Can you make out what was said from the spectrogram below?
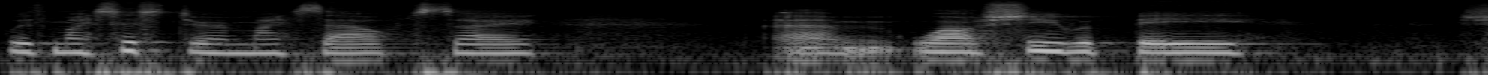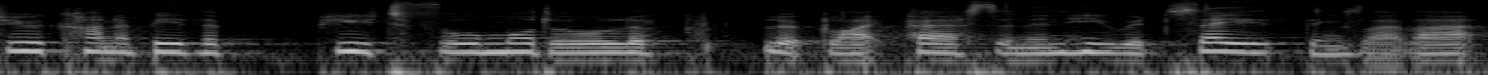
with my sister and myself. So um, while she would be, she would kind of be the beautiful model, look look like person, and he would say things like that.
